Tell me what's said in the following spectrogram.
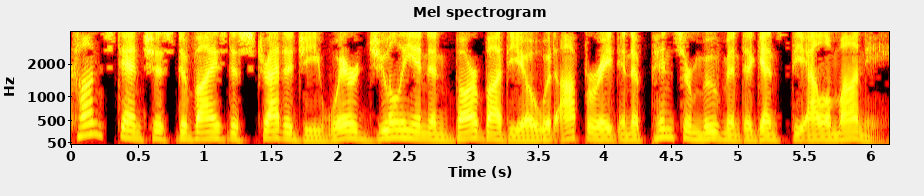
Constantius devised a strategy where Julian and Barbatio would operate in a pincer movement against the Alemanni.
